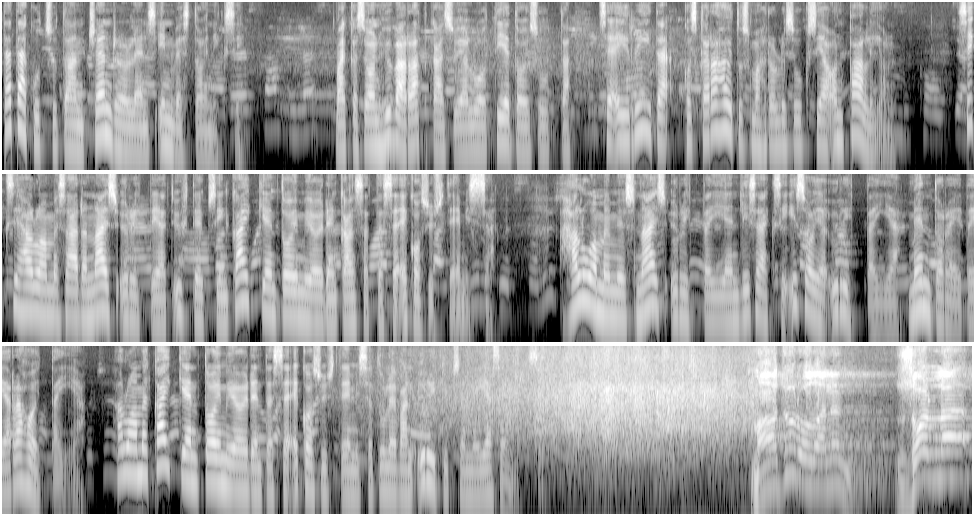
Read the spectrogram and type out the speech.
Tätä kutsutaan gender lens investoinniksi. Vaikka se on hyvä ratkaisu ja luo tietoisuutta, se ei riitä, koska rahoitusmahdollisuuksia on paljon. Siksi haluamme saada naisyrittäjät yhteyksiin kaikkien toimijoiden kanssa tässä ekosysteemissä. Haluamme myös naisyrittäjien lisäksi isoja yrittäjiä, mentoreita ja rahoittajia. Haluamme kaikkien toimijoiden tässä ekosysteemissä tulevan yrityksemme jäseniksi. Mağdur olanın zorla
